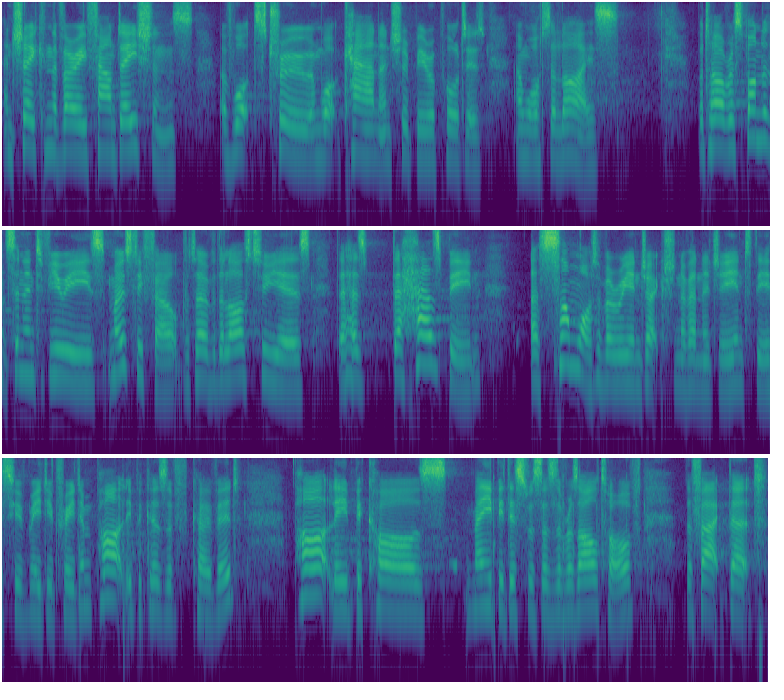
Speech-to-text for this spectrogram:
and shaken the very foundations of what's true and what can and should be reported and what are lies. But our respondents and interviewees mostly felt that over the last two years, there has, there has been a somewhat of a re-injection of energy into the issue of media freedom, partly because of COVID, partly because maybe this was as a result of the fact that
